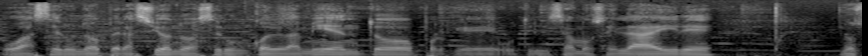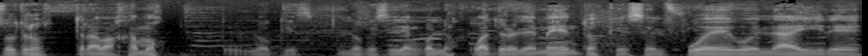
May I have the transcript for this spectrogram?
o hacer una operación o hacer un colgamiento, porque utilizamos el aire. Nosotros trabajamos lo que, lo que serían con los cuatro elementos, que es el fuego, el aire,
